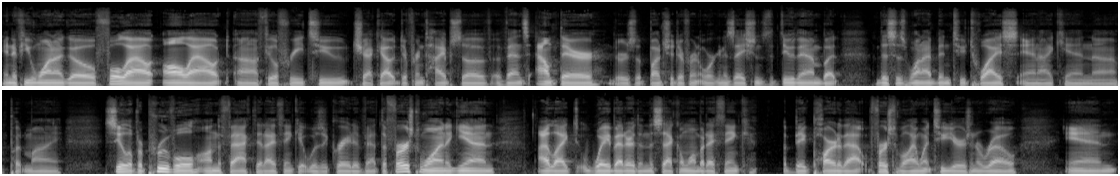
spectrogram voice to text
And if you want to go full out, all out, uh, feel free to check out different types of events out there. There's a bunch of different organizations that do them, but this is one I've been to twice, and I can uh, put my seal of approval on the fact that I think it was a great event. The first one, again, I liked way better than the second one, but I think a big part of that. First of all, I went two years in a row. And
